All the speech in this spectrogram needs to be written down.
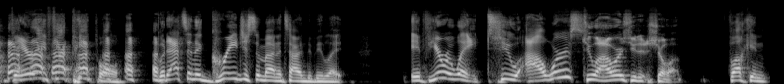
very few people, but that's an egregious amount of time to be late. If you're late two hours, Two hours, you didn't show up. fucking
